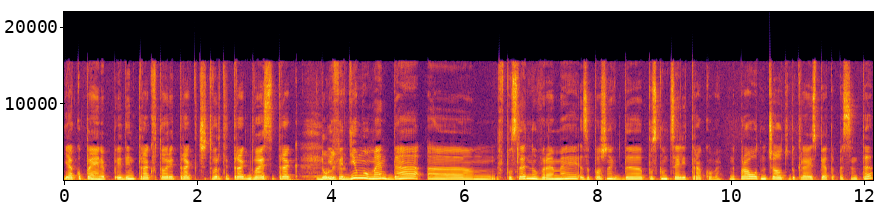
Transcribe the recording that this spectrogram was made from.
Яко пеене. Един трак, втори трак, четвърти трак, 20 трак. Дублите. И в един момент, да, а, в последно време започнах да пускам цели тракове. Направо от началото до края изпята песента.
